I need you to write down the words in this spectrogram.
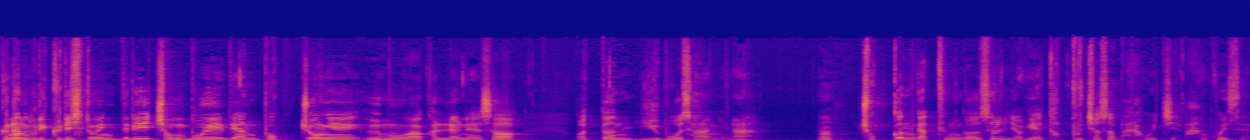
그는 우리 그리스도인들이 정부에 대한 복종의 의무와 관련해서 어떤 유보사항이나 어? 조건 같은 것을 여기에 덧붙여서 말하고 있지 않고 있어요.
